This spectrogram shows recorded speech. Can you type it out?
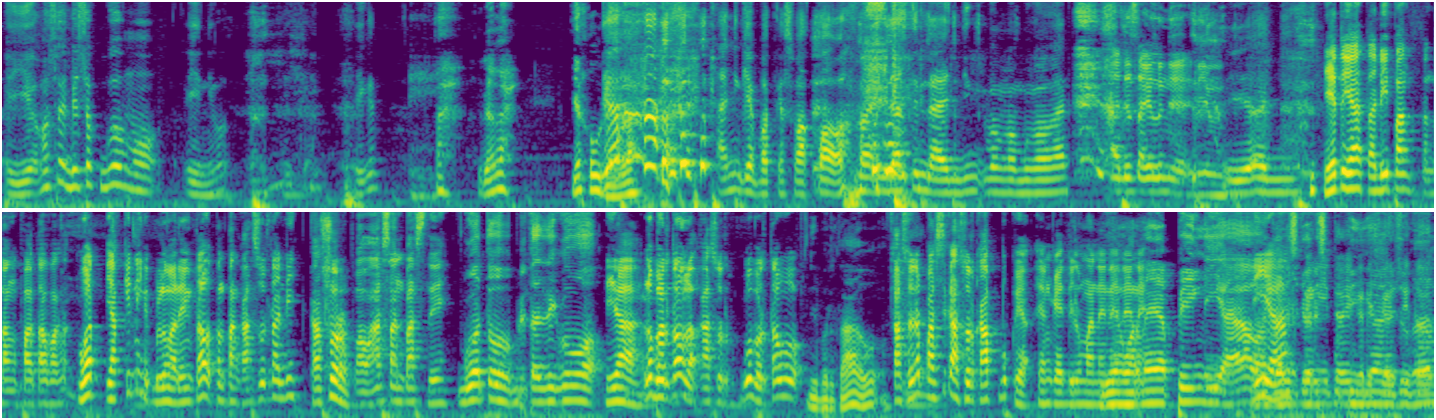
Iya, masa besok gue mau ini kok. Iya. Iya kan? Ah, udahlah. Ya kau Ya. udahlah. anjing kayak podcast wakpal Justin dah anjing bengong-bengongan Ada silent ya diem. iya anjing Ya itu ya tadi pang tentang fakta-fakta. Buat yakin nih belum ada yang tahu tentang kasur tadi. kasur Wawasan pasti. gua tuh berita dari gua Iya, lo baru tahu nggak kasur? Gue baru tahu. Ya baru tahu. Kasurnya pasti kasur kapuk ya, yang kayak di rumah Yang nenek-nenek. warnanya pink. iya Iya. Garis-garis itu, putihnya garis-garis itu kan.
